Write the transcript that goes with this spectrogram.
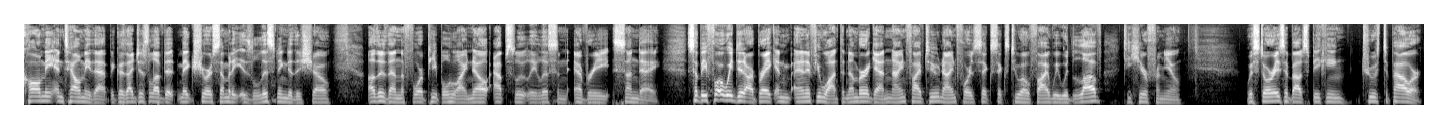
call me and tell me that because I just love to make sure somebody is listening to the show other than the four people who I know absolutely listen every Sunday. So before we did our break, and, and if you want, the number again, 952 946 6205, we would love to hear from you with stories about speaking truth to power.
